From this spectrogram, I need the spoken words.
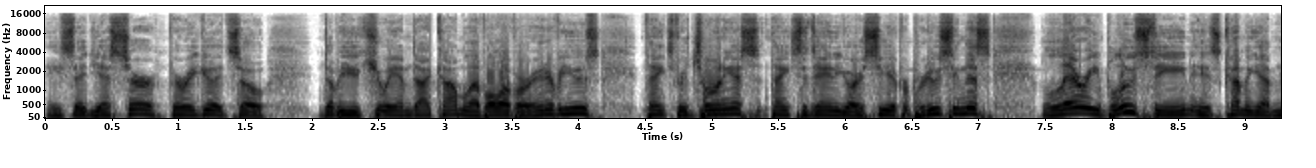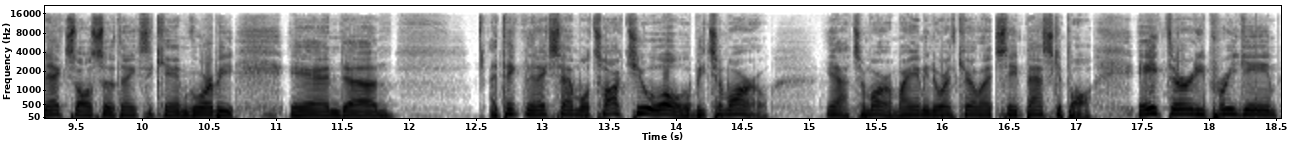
He said, yes, sir. Very good. So, WQAM.com will have all of our interviews. Thanks for joining us. Thanks to Danny Garcia for producing this. Larry Bluestein is coming up next. Also, thanks to Cam Gorby. And um, I think the next time we'll talk to you, oh, it'll be tomorrow. Yeah, tomorrow, Miami, North Carolina State basketball. 8.30 pregame,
